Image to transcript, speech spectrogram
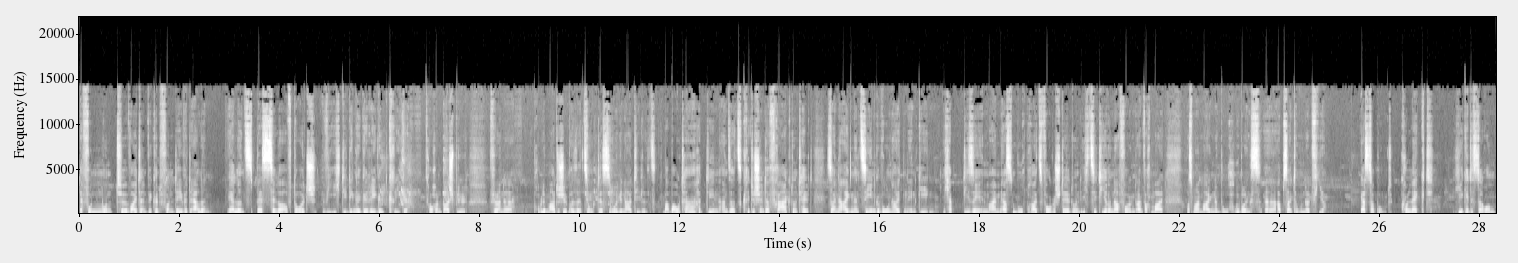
erfunden und äh, weiterentwickelt von David Allen. Allens Bestseller auf Deutsch, Wie ich die Dinge geregelt kriege. Auch ein Beispiel für eine problematische Übersetzung des Originaltitels. Babauta hat den Ansatz kritisch hinterfragt und hält seine eigenen zehn Gewohnheiten entgegen. Ich habe diese in meinem ersten Buch bereits vorgestellt und ich zitiere nachfolgend einfach mal aus meinem eigenen Buch, übrigens äh, ab Seite 104. Erster Punkt, Collect. Hier geht es darum,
